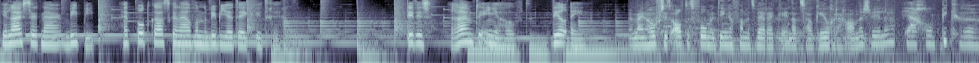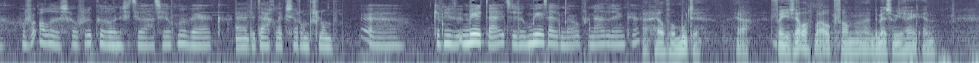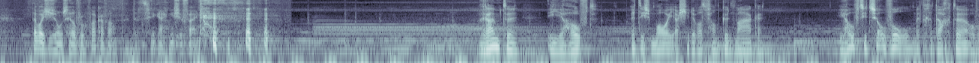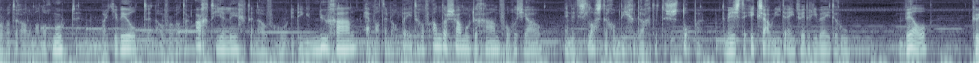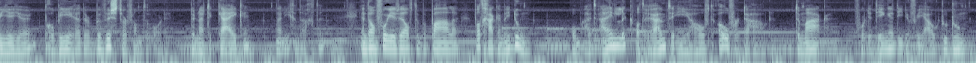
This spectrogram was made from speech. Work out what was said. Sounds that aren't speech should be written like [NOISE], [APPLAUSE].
Je luistert naar Bipiep, het podcastkanaal van de Bibliotheek Utrecht. Dit is Ruimte in je hoofd, deel 1. Mijn hoofd zit altijd vol met dingen van het werk en dat zou ik heel graag anders willen. Ja, gewoon piekeren over alles. Over de coronasituatie, over mijn werk. Uh, de dagelijkse rompslomp. Uh, ik heb nu meer tijd, dus ook meer tijd om daarover na te denken. heel veel moeten. Ja, van jezelf, maar ook van de mensen om je heen. En daar word je soms heel vroeg wakker van. Dat vind ik eigenlijk niet zo fijn. [LAUGHS] Ruimte in je hoofd. Het is mooi als je er wat van kunt maken. Je hoofd zit zo vol met gedachten over wat er allemaal nog moet en wat je wilt en over wat er achter je ligt en over hoe de dingen nu gaan en wat er nog beter of anders zou moeten gaan volgens jou. En het is lastig om die gedachten te stoppen. Tenminste, ik zou niet 1, 2, 3 weten hoe. Wel kun je je proberen er bewuster van te worden. Er naar te kijken, naar die gedachten. En dan voor jezelf te bepalen, wat ga ik ermee doen? Om uiteindelijk wat ruimte in je hoofd over te houden, te maken voor de dingen die er voor jou toe doen.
